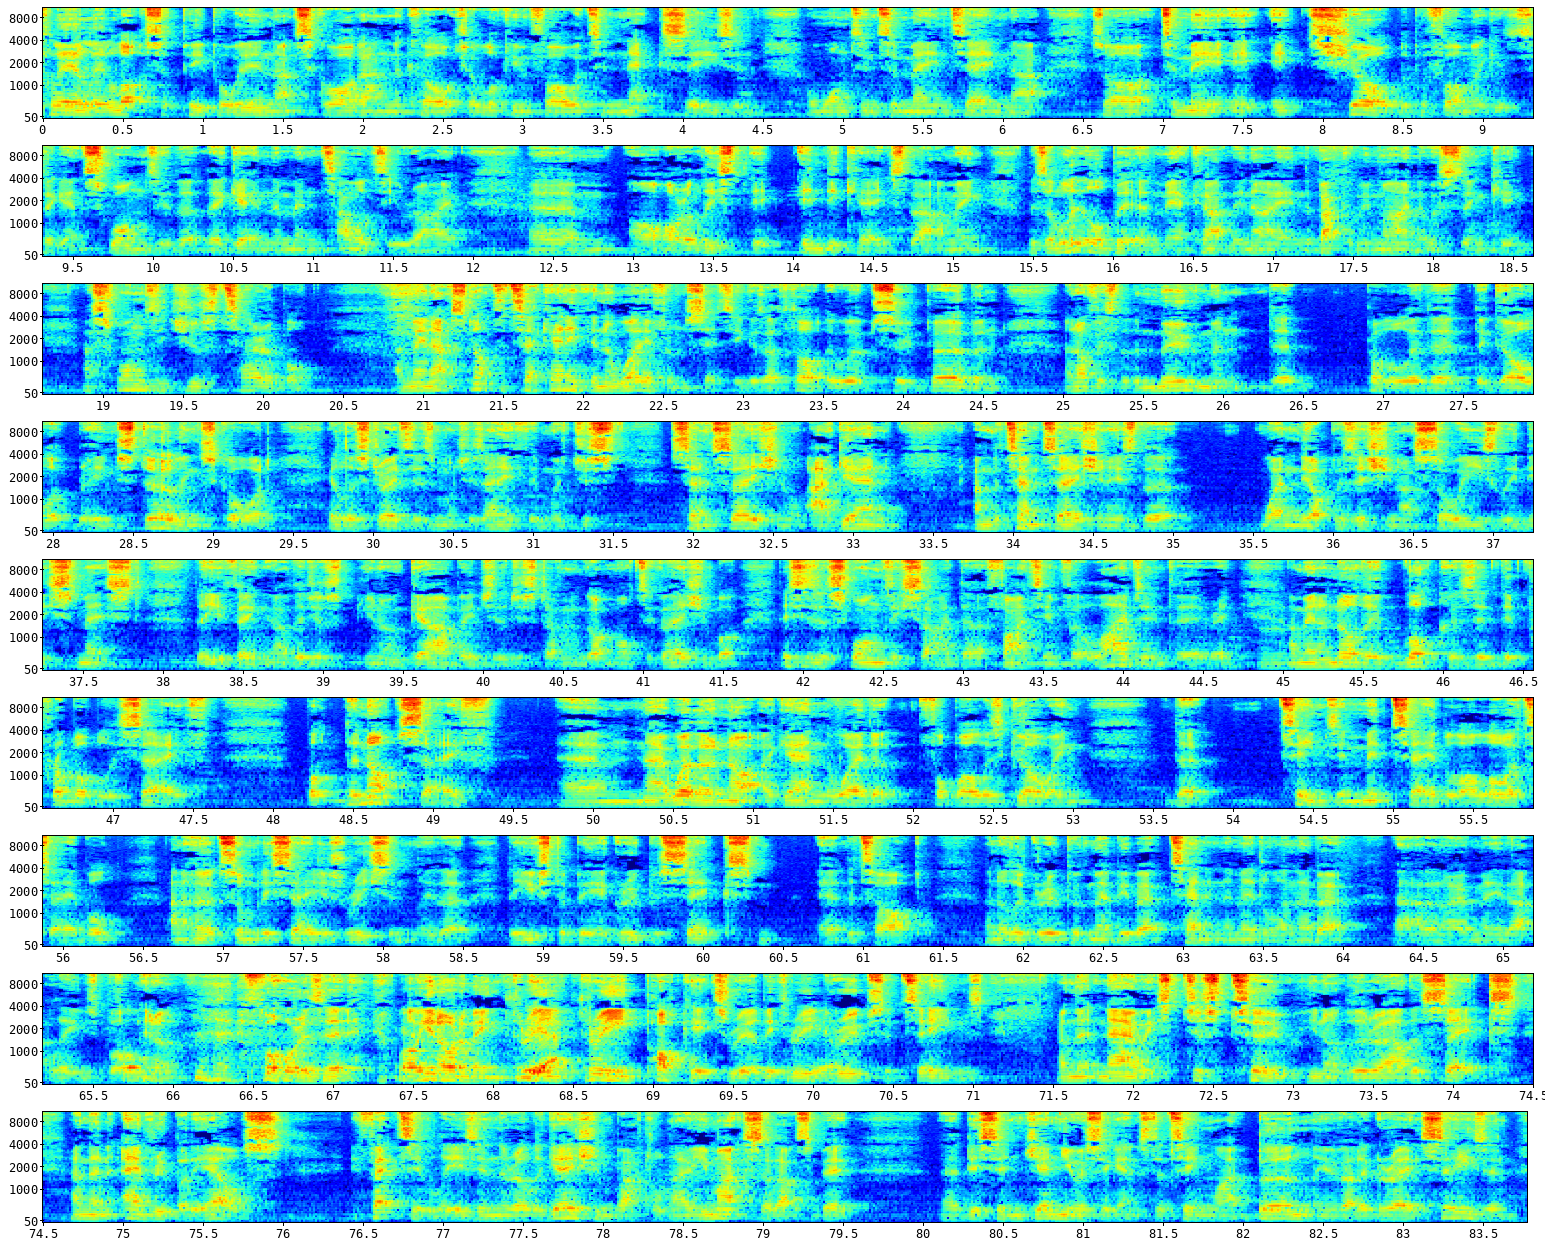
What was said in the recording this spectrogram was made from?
clearly, lots of people within that squad and the coach are looking forward to next season and wanting to maintain that. So, to me, it, it showed the performance against Swansea that they're getting the mentality right um, or, or, at least it indicates that. I mean, there's a little bit of me, I can't deny, in the back of my mind that was thinking, are Swansea just terrible? I mean, that's not to take anything away from City because I thought they were superb and, and obviously the movement that probably the, the goal that Raheem Sterling scored illustrated as much as anything was just sensational again. And the temptation is that when the opposition are so easily dismissed that you think, oh, they're just, you know, garbage, they just haven't got motivation. But this is a Swansea side that are fighting for their lives in theory. Mm. I mean, I know they look as if they're probably safe, but they're not safe. Um, now, whether or not, again, the way that football is going, that teams in mid table or lower table, and I heard somebody say just recently that there used to be a group of six at the top, another group of maybe about 10 in the middle, and about I don't know how many that leaves, but four. you know, four is it? Well, you know what I mean. Three, yeah. three pockets really, three yeah. groups of teams, and that now it's just two. You know, there are the six, and then everybody else effectively is in the relegation battle. Now, you might say that's a bit uh, disingenuous against a team like Burnley, who've had a great season.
